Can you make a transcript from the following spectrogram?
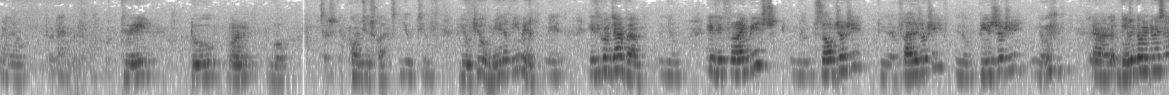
मैं लगाऊँ तो टाइम लगा। थ्री टू वन गो कौन सी उसका? YouTube YouTube male female male Is he from Japan? No Is he from based? No South Jersey? No South Jersey? No Piyush Jersey? No gaming community में से?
